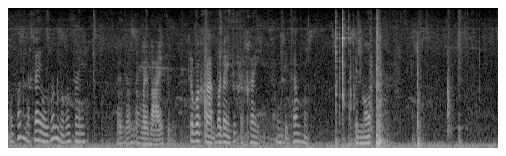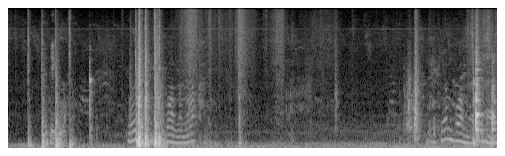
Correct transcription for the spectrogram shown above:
บางคนก็ใส่บางคนก็บ่ใส่ใส่แล้วยังหลายๆขึ้นแต่ว่าขาดบ่ได้คือตะไคร้มันสิทำให้เป็นนกที่พริกอยู่บ่ เฮ้ยพ ร้อมแล้วเนาะกระเทียมพร้อมแล้วหอม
